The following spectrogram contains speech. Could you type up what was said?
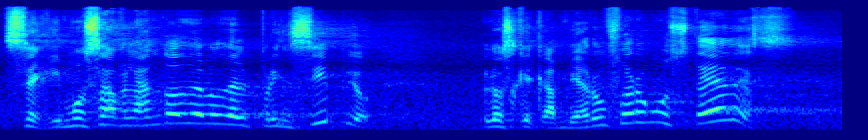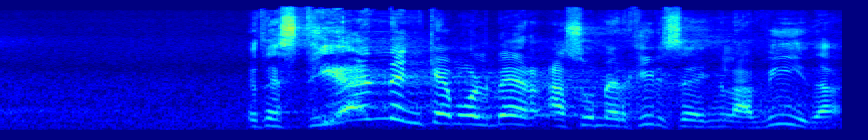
seguimos hablando de lo del principio. Los que cambiaron fueron ustedes. Entonces tienen que volver a sumergirse en la vida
